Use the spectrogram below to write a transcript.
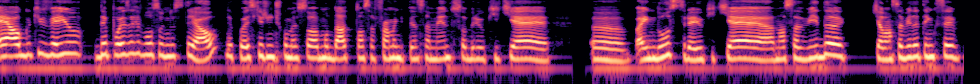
é algo que veio depois da Revolução Industrial, depois que a gente começou a mudar a nossa forma de pensamento sobre o que, que é ah, a indústria e o que, que é a nossa vida, que a nossa vida tem que ser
